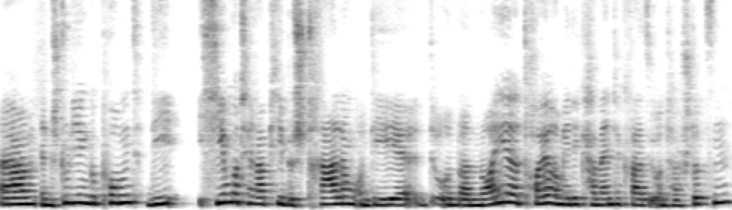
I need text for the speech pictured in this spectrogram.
ähm, in Studien gepumpt, die Chemotherapie, Bestrahlung und die und neue teure Medikamente quasi unterstützen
